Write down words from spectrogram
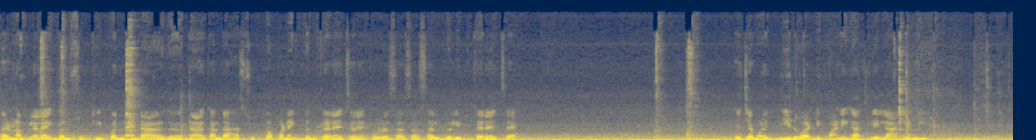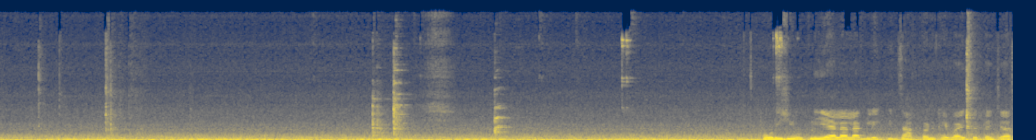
कारण आपल्याला एकदम सुकी पण नाही डाळ डाळ कांदा हा सुका पण एकदम करायचा नाही. थोडासा असा सलबलित करायचा आहे. त्याच्यामुळे दीड वाटी पाणी घातलेलं आहे मी. थोडीशी उकळी यायला लागली की झाकण ठेवायचं त्याच्यात.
